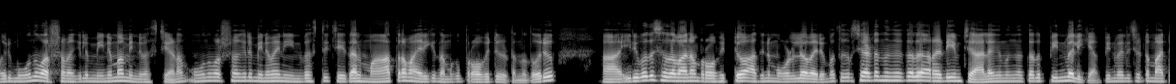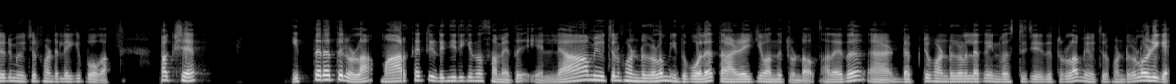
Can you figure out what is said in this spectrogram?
ഒരു മൂന്ന് വർഷമെങ്കിലും മിനിമം ഇൻവെസ്റ്റ് ചെയ്യണം. മൂന്ന് വർഷമെങ്കിലും മിനിമം ഇൻവെസ്റ്റ് ചെയ്താൽ മാത്രമായിരിക്കും നമുക്ക് പ്രോഫിറ്റ് കിട്ടുന്നത്. ഒരു ഇരുപത് ശതമാനം പ്രോഫിറ്റോ അതിന് മുകളിലോ വരുമ്പോൾ തീർച്ചയായിട്ടും നിങ്ങൾക്കത് റെഡീം ചെയ്യാം. അല്ലെങ്കിൽ നിങ്ങൾക്കത് പിൻവലിക്കാം. പിൻവലിച്ചിട്ട് മറ്റൊരു മ്യൂച്വൽ ഫണ്ടിലേക്ക് പോകാം. പക്ഷേ ഇത്തരത്തിലുള്ള മാർക്കറ്റ് ഇടിഞ്ഞിരിക്കുന്ന സമയത്ത് എല്ലാ മ്യൂച്വൽ ഫണ്ടുകളും ഇതുപോലെ താഴേക്ക് വന്നിട്ടുണ്ടാവും. അതായത് ഡെപ്റ്റ് ഫണ്ടുകളിലൊക്കെ ഇൻവെസ്റ്റ് ചെയ്തിട്ടുള്ള മ്യൂച്വൽ ഫണ്ടുകൾ ഒഴികെ.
